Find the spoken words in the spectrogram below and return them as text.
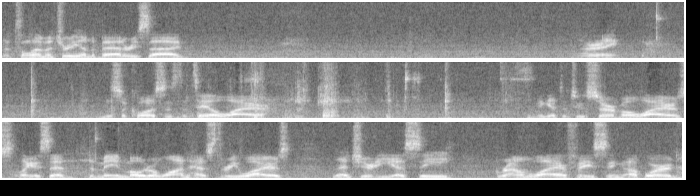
the telemetry on the battery side. All right. This, of course, is the tail wire. Let me get the two servo wires. Like I said, the main motor one has three wires. That's your ESC. Ground wire facing upward.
